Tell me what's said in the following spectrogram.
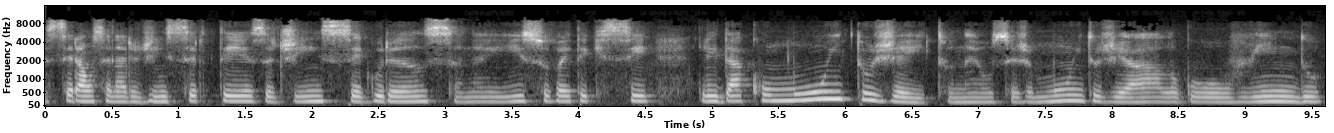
Será um cenário de incerteza, de insegurança, né? E isso vai ter que se lidar com muito jeito, né? Ou seja, muito diálogo, ouvindo,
